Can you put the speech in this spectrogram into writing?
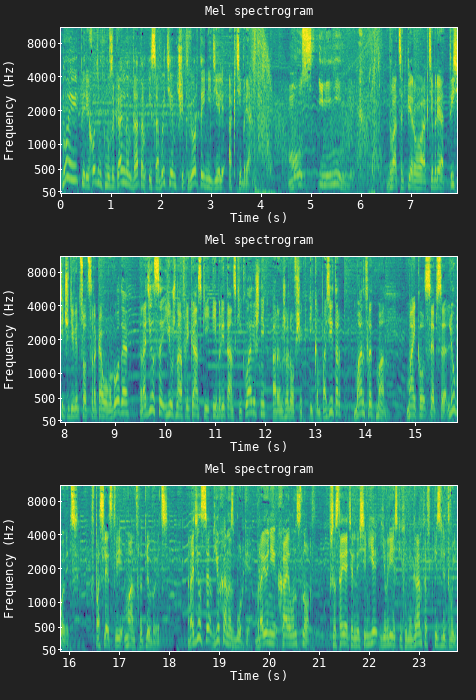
Ну и переходим к музыкальным датам и событиям четвертой недели октября. Мус-именинник. 21 октября 1940 года родился южноафриканский и британский клавишник, аранжировщик и композитор Манфред Манн. Майкл Сепса Любовиц, впоследствии Манфред Любовиц, родился в Йоханнесбурге, в районе Хайлендс-Норт, в состоятельной семье еврейских иммигрантов из Литвы.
